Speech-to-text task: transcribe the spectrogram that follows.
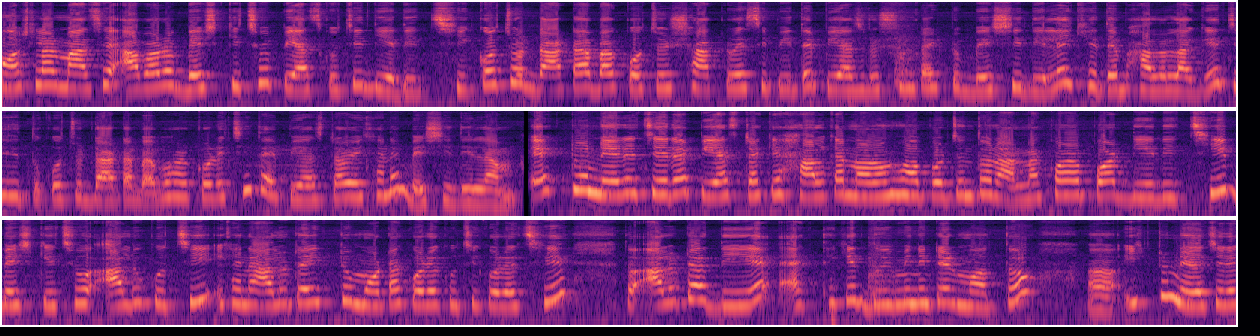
মশলার মাঝে আবারও বেশ কিছু পেঁয়াজ কুচি দিয়ে দিচ্ছি। কচুর ডাটা বা কচুর শাক রেসিপিতে পেঁয়াজ রসুনটা একটু বেশি দিলে খেতে ভালো লাগে, যেহেতু কচুর ডাটা ব্যবহার করেছি, তাই পেঁয়াজটাও এখানে বেশি দিলাম। একটু নেড়ে চেড়ে পেঁয়াজটাকে হালকা নরম হওয়া পর্যন্ত রান্না করার পর দিয়ে দিচ্ছি বেশ কিছু আলু কুচি। এখানে আলুটা একটু মোটা করে কুচি করেছি। তো আলুটা দিয়ে এক থেকে দুই মিনিটের মতো একটু নেড়েচেড়ে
